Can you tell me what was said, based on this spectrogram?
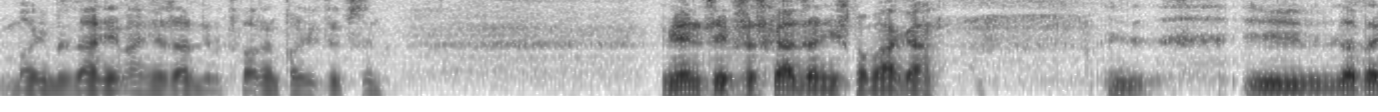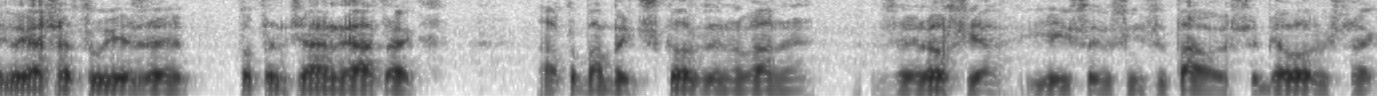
moim zdaniem, a nie żadnym tworem politycznym. Więcej przeszkadza niż pomaga. I, I dlatego ja szacuję, że potencjalny atak, a to ma być skoordynowane, że Rosja i jej sojusznicy PAO, jeszcze Białoruś, tak?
